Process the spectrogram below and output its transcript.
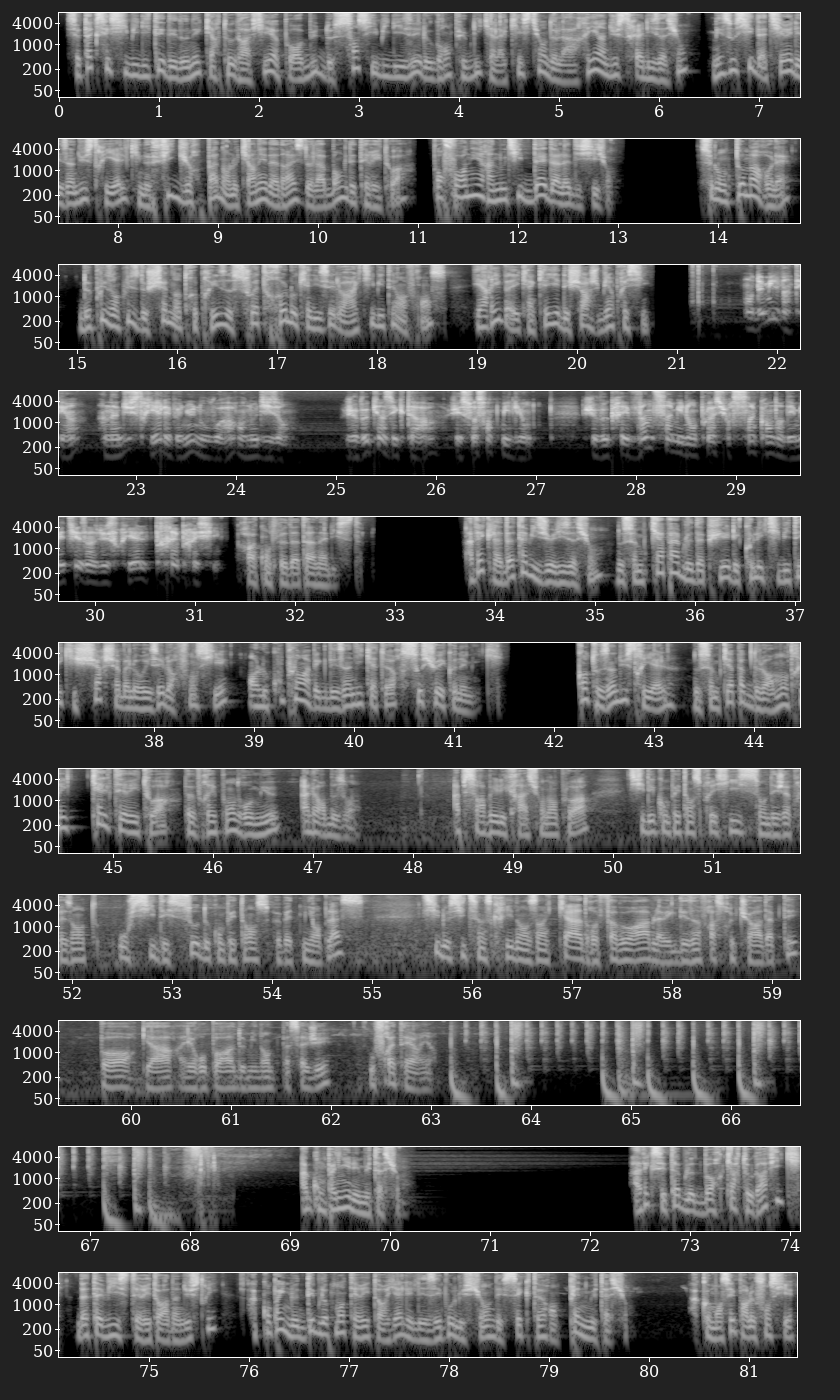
Cette accessibilité des données cartographiées a pour but de sensibiliser le grand public à la question de la réindustrialisation, mais aussi d'attirer les industriels qui ne figurent pas dans le carnet d'adresses de la Banque des territoires pour fournir un outil d'aide à la décision. Selon Thomas Rollet, de plus en plus de chefs d'entreprise souhaitent relocaliser leur activité en France et arrivent avec un cahier des charges bien précis. En 2021, un industriel est venu nous voir en nous disant je veux 15 hectares, j'ai 60 millions. Je veux créer 25 000 emplois sur 5 ans dans des métiers industriels très précis. Raconte le data analyst. Avec la data visualisation, nous sommes capables d'appuyer les collectivités qui cherchent à valoriser leur foncier en le couplant avec des indicateurs socio-économiques. Quant aux industriels, nous sommes capables de leur montrer quels territoires peuvent répondre au mieux à leurs besoins. Absorber les créations d'emplois, si des compétences précises sont déjà présentes ou si des sauts de compétences peuvent être mis en place, si le site s'inscrit dans un cadre favorable avec des infrastructures adaptées, port, gare, aéroport à dominante passagers ou fret aérien. Accompagner les mutations. Avec ces tableaux de bord cartographiques, DataVis Territoire d'industrie accompagne le développement territorial et les évolutions des secteurs en pleine mutation à commencer par le foncier.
